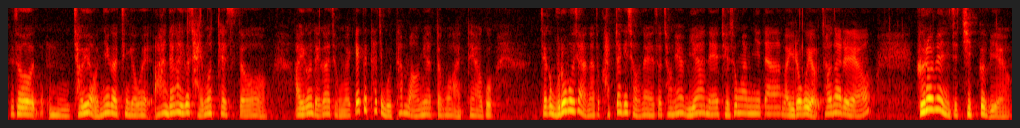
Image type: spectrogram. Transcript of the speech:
그래서 음, 저희 언니 같은 경우에 아 내가 이거 잘못했어. 아 이거 내가 정말 깨끗하지 못한 마음이었던 것 같아 하고 제가 물어보지 않아도 갑자기 전화해서 정혜야 미안해 죄송합니다 막 이러고 전화를 해요. 그러면 이제 직급이에요.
